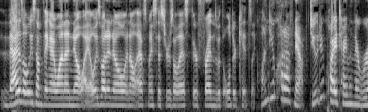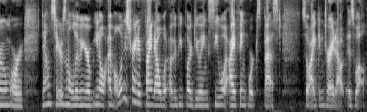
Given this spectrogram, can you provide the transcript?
that is always something I want to know. I always want to know, and I'll ask my sisters, I'll ask their friends with older kids, like, when do you cut off nap? Do you do quiet time in their room or downstairs in the living room? You know, I'm always trying to find out what other people are doing, see what I think works best so I can try it out as well.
